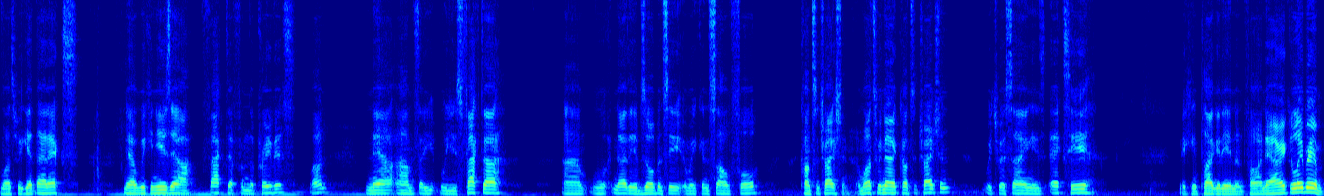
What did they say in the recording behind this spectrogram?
Once we get that x, now we can use our factor from the previous one. Now, um, so we'll use factor, um, we'll know the absorbency, and we can solve for concentration. And once we know concentration, which we're saying is x here, we can plug it in and find our equilibrium.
